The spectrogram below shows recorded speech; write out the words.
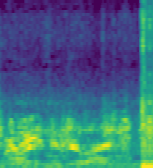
Noise neutralized.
